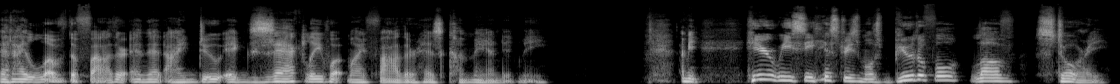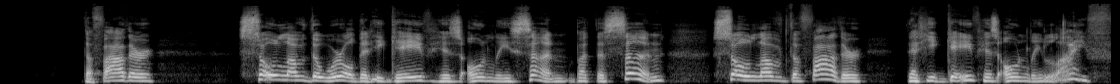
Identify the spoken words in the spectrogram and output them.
That I love the Father and that I do exactly what my Father has commanded me. I mean, here we see history's most beautiful love story. The Father so loved the world that he gave his only Son, but the Son so loved the Father that he gave his only life.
